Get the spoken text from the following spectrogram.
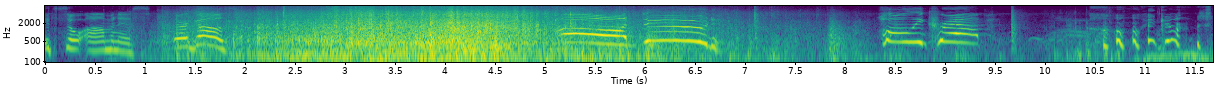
It's so ominous. There it goes. Oh, dude! Holy crap! Gosh.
